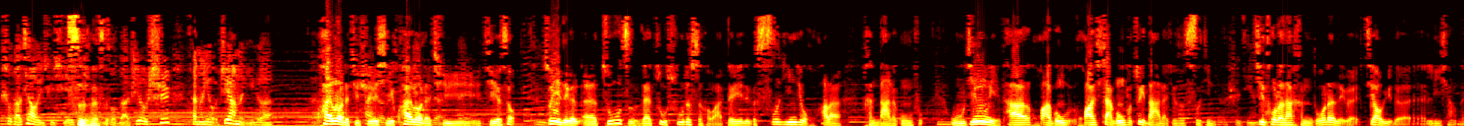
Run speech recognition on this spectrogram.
受到教育、去学习，是是是，做不到。只有诗才能有这样的一个快乐的去学习，快乐的去接受。所以这个呃，朱子在著书的时候啊，对于这个《诗经》就花了很大的功夫。五经里他花功夫、花下功夫最大的就是《诗经》，寄托了他很多的这个教育的理想的。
